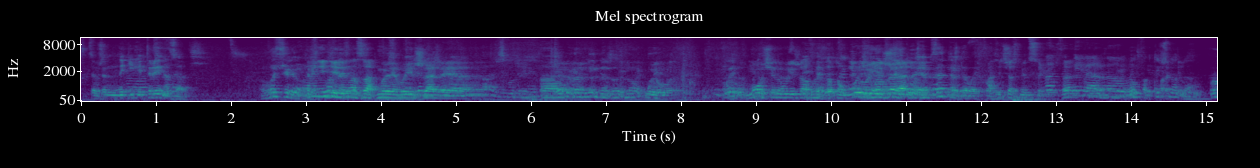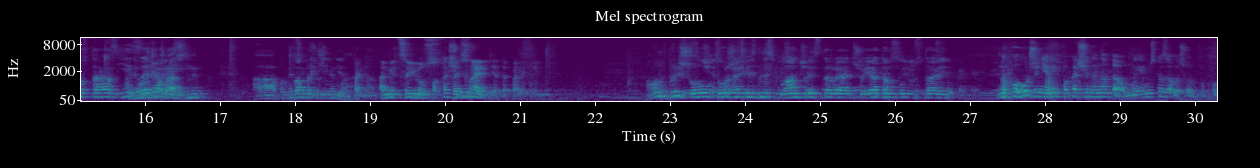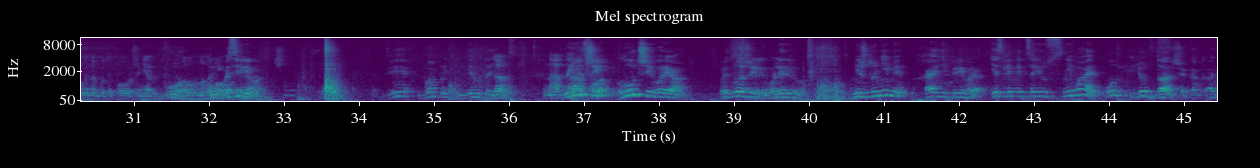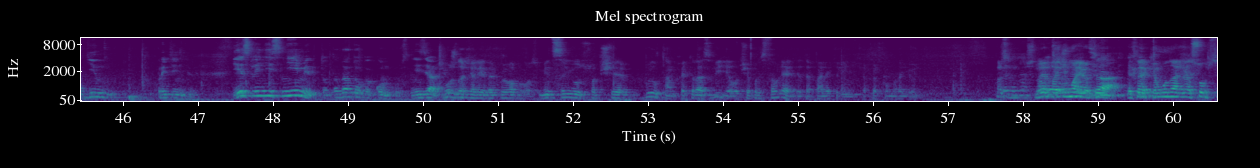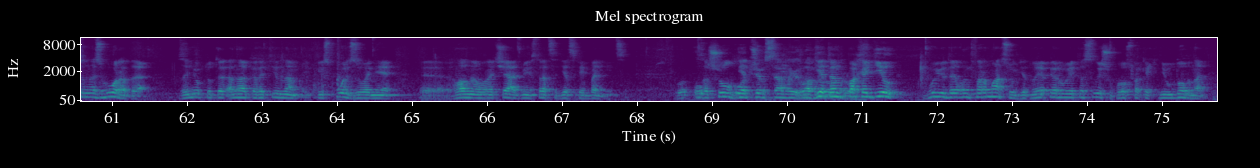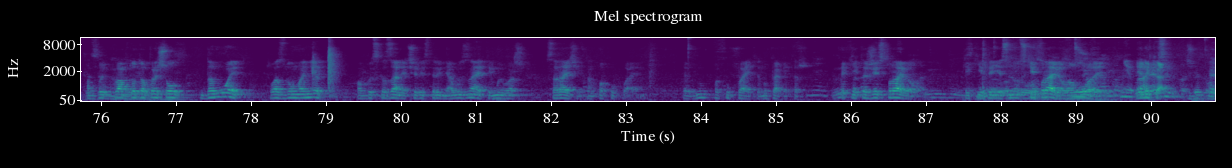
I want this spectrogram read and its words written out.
Це вже неділі три назад. Три недели назад мы выезжали, Смотри. ой, Молчин выезжал, потом вы выезжали, а сейчас Медсоюз, да? 29-го. Ну, фактично, да. Просто раз есть заява, А два претендента. Так, а Медсоюз, Ну, пока хоть еще знает, где это поликлиника? А он пришел, тоже бизнес-план представляет, что я там буду ставить. Ну, погодження він поки ще не надав. Ми йому сказали, що повинно бути погодження в головного лікаря. Василий Иванович, две, два претендента Да. есть. На одне Лучший, лучший вариант предложили Валерию. Между ними хай они переговорят. Если Медсоюз снимает, он идет дальше, как один претендент. Если не снимет, то тогда только конкурс. Нельзя. Можно, Халей, такой вопрос? Медсоюз вообще был там, хоть раз видел, вообще представляет где-то поликлиника, в каком районе? Ну, я понимаю, Да. это коммунальная собственность города. За нее кто-то, она оперативном использовании э, главного врача администрации детской больницы. Зашел, где- Вот чем самый главный где-то он походил, выведал информацию где-то, но я первый это слышу, просто как неудобно. К вам кто-то пришел домой, у вас дома нет, вам бы сказали через три дня, «А вы знаете, мы ваш сарайчик там покупаем. Я говорю, ну покупайте, ну как это же, какие-то же есть правила, какие-то есть людские правила в городе. Нет, Или как?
